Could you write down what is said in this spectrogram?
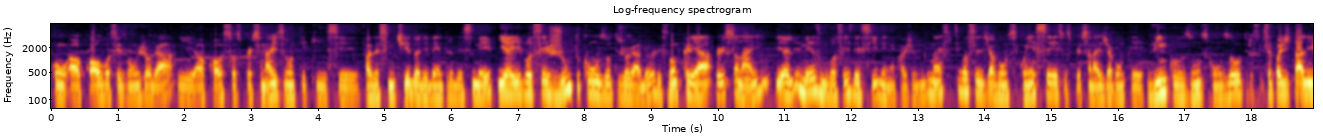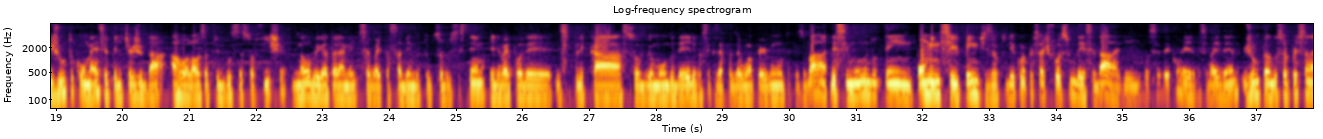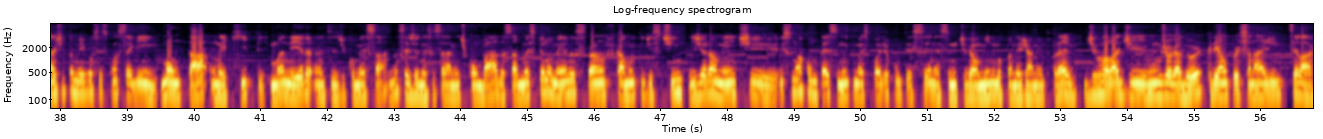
com ao qual vocês vão jogar e ao qual seus personagens vão ter que se fazer sentido ali dentro desse meio. E aí você junto com os outros jogadores vão criar personagem e ali mesmo vocês decidem, né, com a ajuda do mestre, se vocês já vão se conhecer, se os personagens já vão ter vínculos uns com os outros você pode estar ali junto com o mestre para ele te ajudar a rolar os atributos da sua ficha. Não obrigatoriamente você vai estar sabendo tudo sobre o sistema. Ele vai poder explicar sobre o mundo dele. Você quiser fazer alguma pergunta, por exemplo, ah, nesse mundo tem homens serpentes. Eu queria que o meu personagem fosse um desse. Dá, e aí você vê com ele, você vai vendo. Juntando o seu personagem também vocês conseguem montar uma equipe maneira antes de começar. Não seja necessariamente combada, sabe? Mas pelo menos para não ficar muito distinto. E geralmente geralmente isso não acontece muito, mas pode acontecer, né? Se não tiver o mínimo planejamento prévio, de rolar de um jogador criar um personagem, sei lá,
